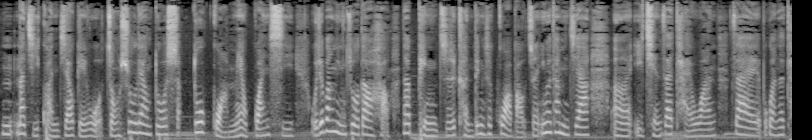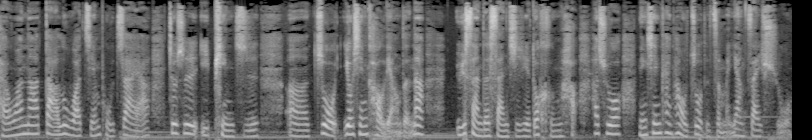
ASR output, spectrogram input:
嗯那几款交给我，总数量多少多寡没有关系，我就帮您做到好。那品质肯定是挂保证，因为他们家呃以前在台湾，在不管在台湾啊、大陆啊、柬埔寨啊，就是以品质呃做优先考量的那。雨伞的伞值也都很好。他说：“您先看看我做的怎么样再说。”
